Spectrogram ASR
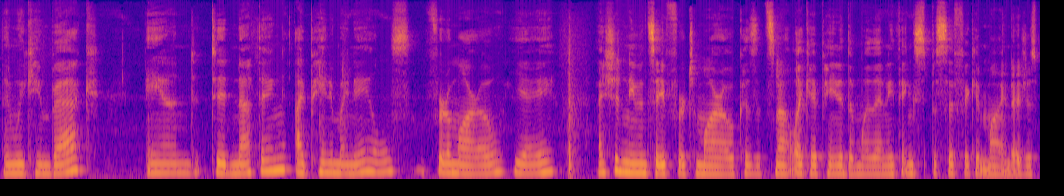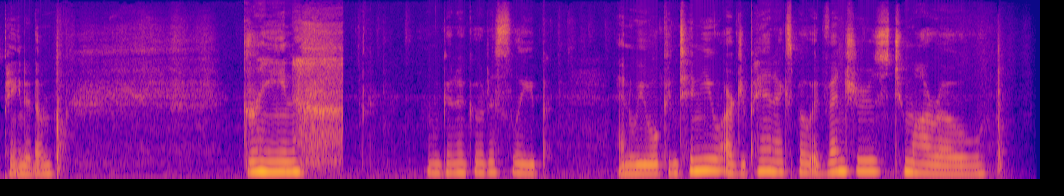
Then we came back and did nothing. I painted my nails for tomorrow. Yay. I shouldn't even say for tomorrow because it's not like I painted them with anything specific in mind. I just painted them green. I'm gonna go to sleep and we will continue our Japan Expo adventures tomorrow.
